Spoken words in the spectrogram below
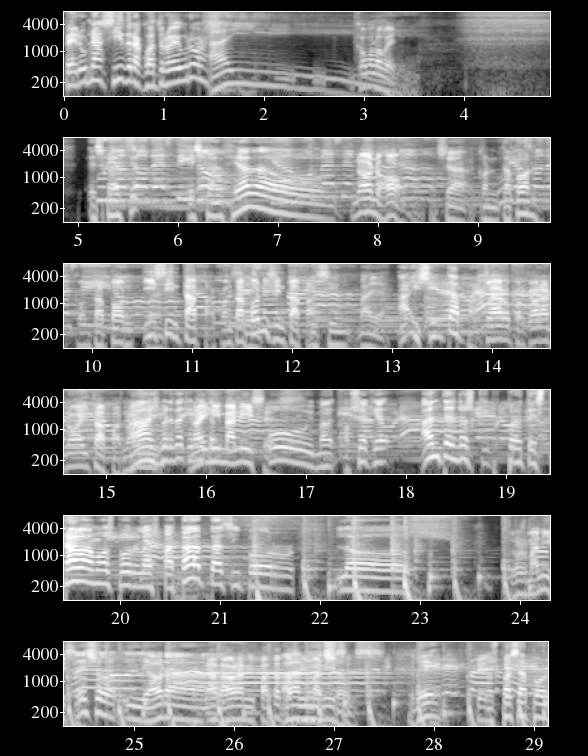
Pero una sidra, cuatro euros. Ay. ¿Cómo lo ven? Escancia- ¿Escanciada o...? No, no. O sea, con tapón. Con tapón. Y sin tapa. Con tapón y sin tapa. Y sin, vaya. Ah, y sin tapa. Claro, porque ahora no hay tapa. No ah, hay es ni- verdad que no hay ni manises. Uy, madre- O sea que antes nos protestábamos por las patatas y por los... Los manises. Eso, y ahora... Nada, ahora ni patatas ahora ni ni eso. manises. ¿Ve? ¿Qué- Nos pasa por,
